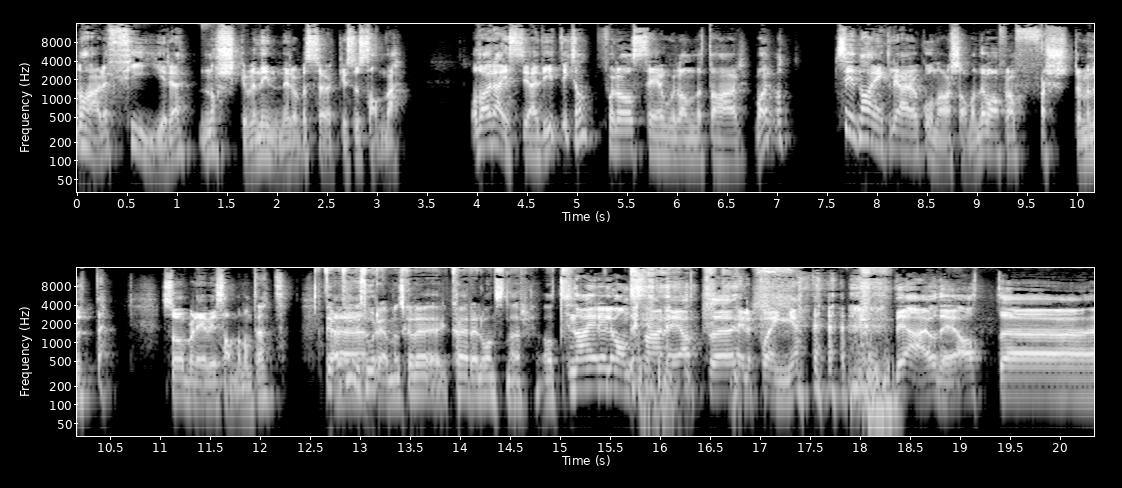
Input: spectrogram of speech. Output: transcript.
nå er det fire norske venninner å besøke Susanne. Og da reiste jeg dit ikke sant? for å se hvordan dette her var. Og siden har egentlig jeg og kona vært sammen. Det var fra første minutt. Så ble vi sammen omtrent. Det er en fin historie, men det, hva er relevansen her? At... Nei, Relevansen er det at uh, hele poenget Det er jo det at uh,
